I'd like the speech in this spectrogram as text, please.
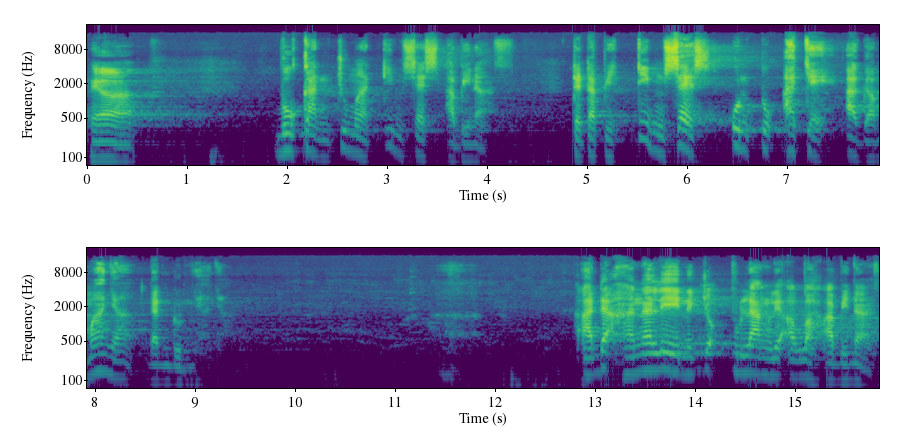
ya bukan cuma tim ses Abinas tetapi tim ses untuk Aceh agamanya dan dunianya. Ada hanali necok pulang li Allah Abinas.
